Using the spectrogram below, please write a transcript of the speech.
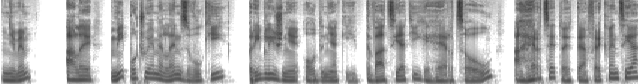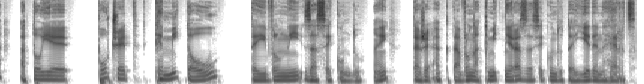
neviem, ale my počujeme len zvuky približne od nejakých 20 Hz a herce to je tá frekvencia a to je počet kmitov tej vlny za sekundu. Hej? Takže ak tá vlna kmitne raz za sekundu, to je 1 Hz.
